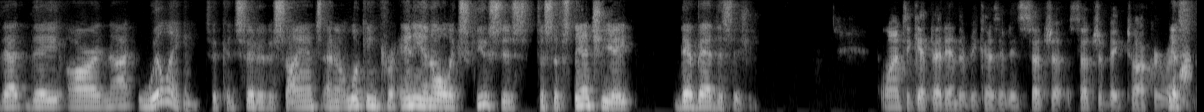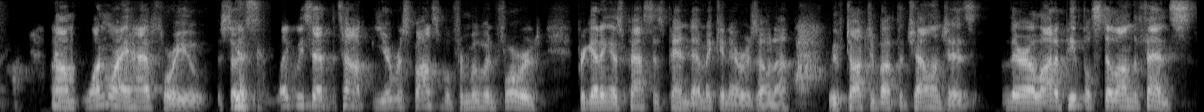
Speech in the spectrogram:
that they are not willing to consider the science and are looking for any and all excuses to substantiate their bad decision. I wanted to get that in there because it is such a such a big talker right yes. now. Um, one more I have for you. So, yes. like we said at the top, you're responsible for moving forward for getting us past this pandemic in Arizona. We've talked about the challenges. There are a lot of people still on the fence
